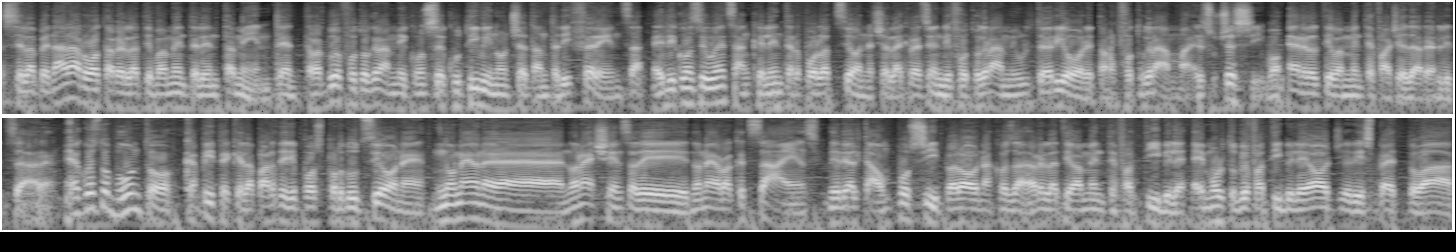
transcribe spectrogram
se la pedana ruota relativamente lentamente, tra due fotogrammi consecutivi non c'è tanta differenza e di conseguenza anche l'interpolazione, cioè la creazione di fotogrammi ulteriori tra un fotogramma e il successivo è relativamente facile da realizzare. E a questo punto capite che la parte di post produzione non è, una, non è scienza di, non è rocket science, in realtà un po' sì, però è una cosa relativamente fattibile, è molto più fattibile oggi rispetto a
